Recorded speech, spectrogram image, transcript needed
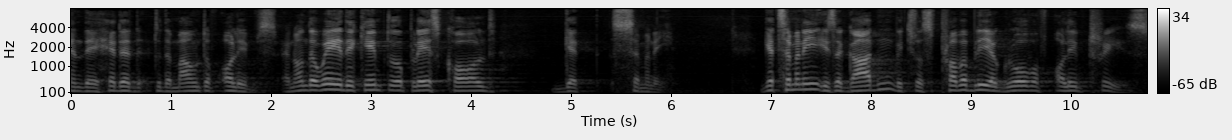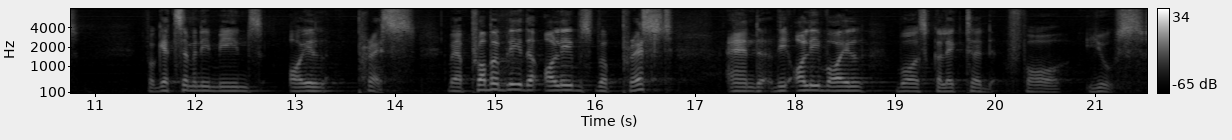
and they headed to the Mount of Olives. And on the way, they came to a place called Gethsemane. Gethsemane is a garden which was probably a grove of olive trees. For Gethsemane means oil press, where probably the olives were pressed and the olive oil was collected for use.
